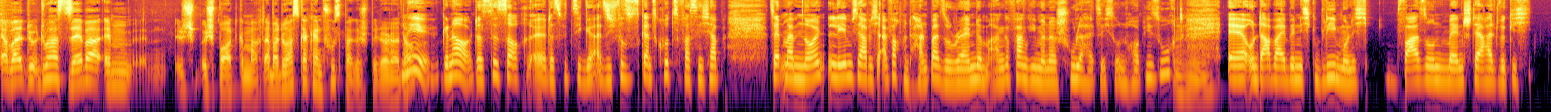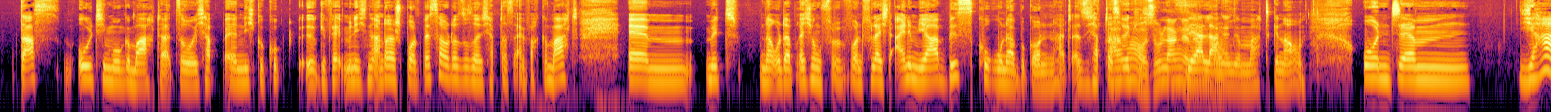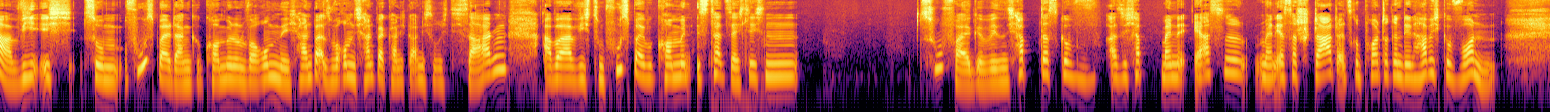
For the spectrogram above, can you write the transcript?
Aber du, du hast selber im Sport gemacht, aber du hast gar keinen Fußball gespielt, oder doch? Nee, genau. Das ist auch äh, das Witzige. Also ich versuche es ganz kurz zu fassen. Ich habe seit meinem neunten Lebensjahr habe ich einfach mit Handball so random angefangen, wie man in der Schule halt sich so ein Hobby sucht. Mhm. Äh, und dabei bin ich geblieben und ich war so ein Mensch, der halt wirklich das Ultimo gemacht hat. So, ich habe äh, nicht geguckt, äh, gefällt mir nicht ein anderer Sport besser oder so, sondern ich habe das einfach gemacht ähm, mit einer Unterbrechung von vielleicht einem Jahr, bis Corona begonnen hat. Also ich habe das ah, wirklich wow, so lange sehr lange noch. gemacht, genau. Und ähm, ja, wie ich zum Fußball dann gekommen bin und warum nicht Handball, also warum nicht Handball kann ich gar nicht so richtig sagen, aber wie ich zum Fußball gekommen bin, ist tatsächlich ein Zufall gewesen. Ich habe das, also ich habe meine erste, mein erster Start als Reporterin, den habe ich gewonnen.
